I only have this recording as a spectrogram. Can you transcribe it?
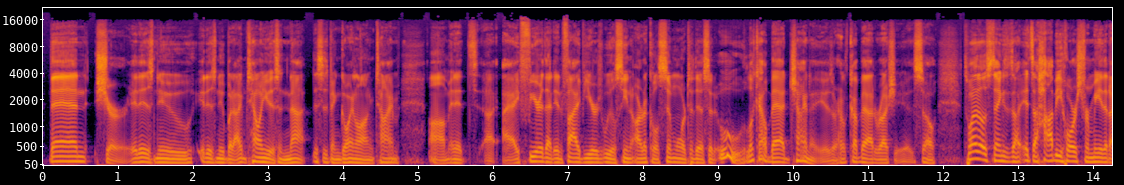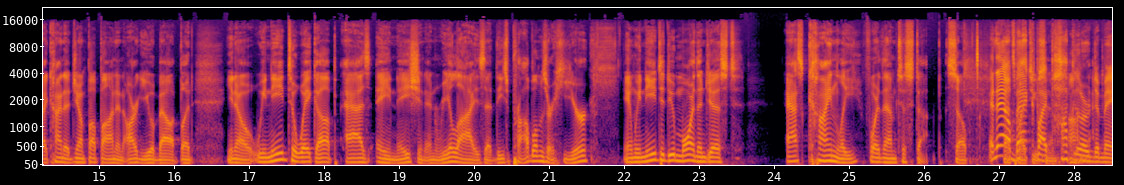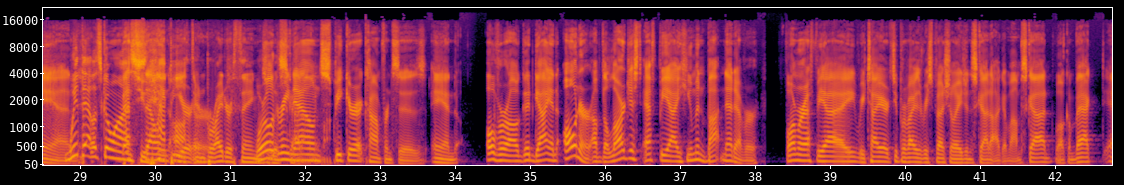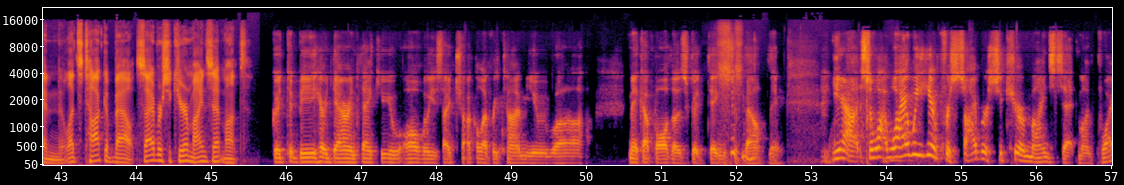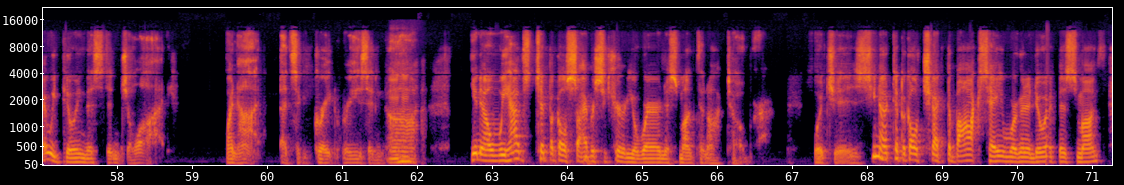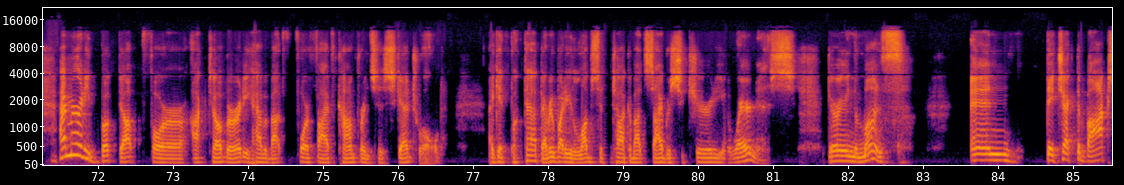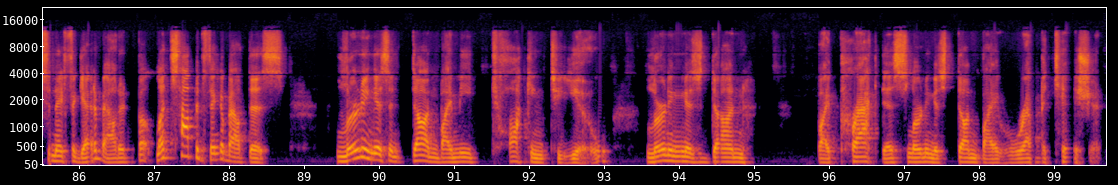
then sure, it is new. It is new, but I'm telling you, this is not. This has been going a long time, um, and it's. I, I, fear that in five years we'll see an article similar to this. That ooh, look how bad China is, or look how bad Russia is. So it's one of those things. It's a, it's a hobby horse for me that I kind of jump up on and argue about. But you know, we need to wake up as a nation and realize that these problems are here, and we need to do more than just ask kindly for them to stop. So, and now back by popular demand. With that, let's go on to happier author, and brighter things. World-renowned speaker at conferences and overall good guy and owner of the largest FBI human botnet ever. Former FBI retired supervisory special agent Scott Augenbaum. Scott, welcome back, and let's talk about Cyber Secure Mindset Month. Good to be here, Darren. Thank you. Always, I chuckle every time you uh, make up all those good things about me. Yeah. So why, why, are we here for Cyber Secure Mindset Month? Why are we doing this in July? Why not? That's a great reason. Mm-hmm. Uh, you know, we have typical Cybersecurity Awareness Month in October, which is, you know, typical check the box. Hey, we're going to do it this month. I'm already booked up for October. already have about four or five conferences scheduled. I get booked up. Everybody loves to talk about cybersecurity awareness during the month and they check the box and they forget about it. But let's stop and think about this. Learning isn't done by me talking to you. Learning is done by practice. Learning is done by repetition.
